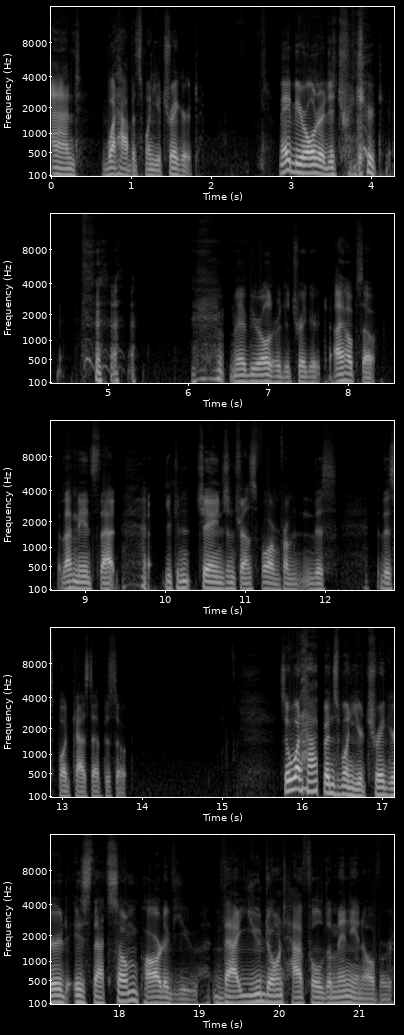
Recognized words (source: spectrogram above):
and what happens when you're triggered. Maybe you're already triggered. Maybe you're already triggered. I hope so. That means that you can change and transform from this this podcast episode. So, what happens when you're triggered is that some part of you that you don't have full dominion over,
